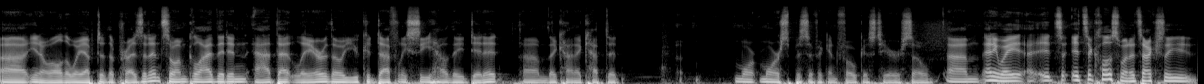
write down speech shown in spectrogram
uh, you know, all the way up to the president. So I'm glad they didn't add that layer, though. You could definitely see how they did it. Um, they kind of kept it more more specific and focused here. So um, anyway, it's it's a close one. It's actually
